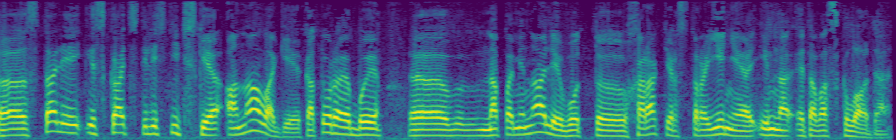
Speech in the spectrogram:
Э, стали искать стилистические аналоги, которые бы э, напоминали вот характер строения именно этого склада.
